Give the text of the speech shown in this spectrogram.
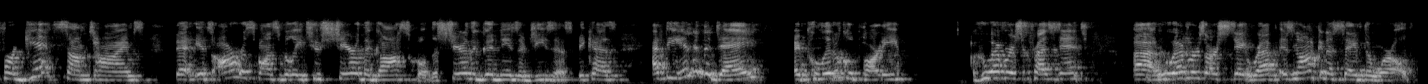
forget sometimes that it's our responsibility to share the gospel to share the good news of jesus. Because at the end of the day a political party whoever is president uh, whoever's our state rep is not going to save the world.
